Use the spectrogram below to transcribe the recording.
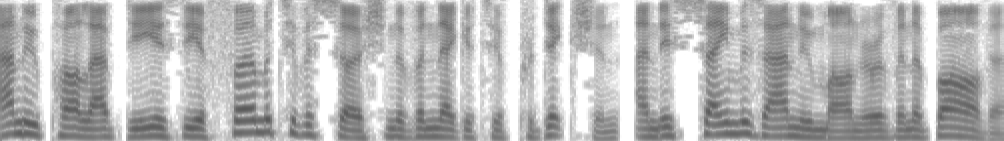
anupalabdhi is the affirmative assertion of a negative prediction, and is same as anumana of an abhava.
